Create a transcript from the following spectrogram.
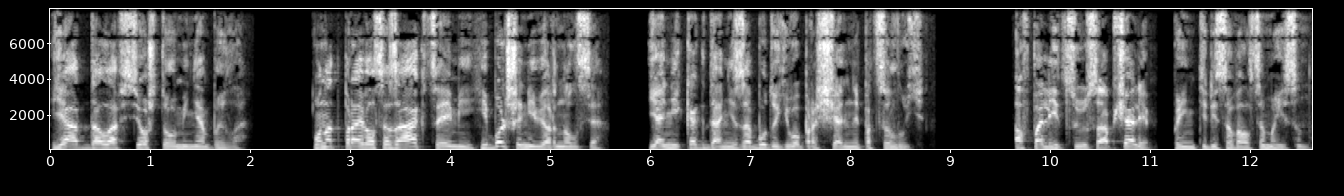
Я отдала все, что у меня было. Он отправился за акциями и больше не вернулся. Я никогда не забуду его прощальный поцелуй. «А в полицию сообщали?» – поинтересовался Мейсон.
